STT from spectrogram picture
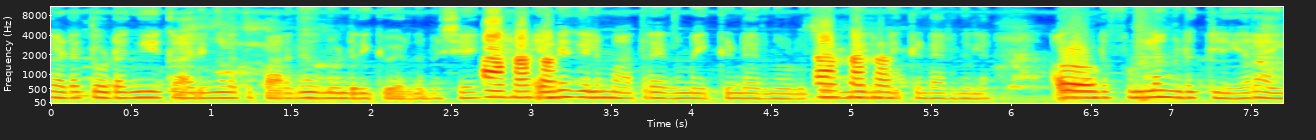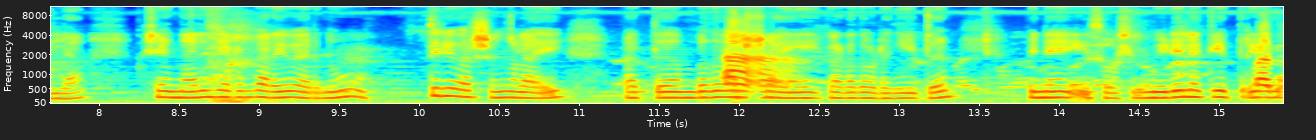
കട തുടങ്ങിയ കാര്യങ്ങളൊക്കെ പറഞ്ഞു തന്നുകൊണ്ടിരിക്കുവായിരുന്നു പക്ഷെ എന്റെ കയ്യിൽ മാത്രമായിരുന്നു മൈക്ക് ഉണ്ടായിരുന്നുള്ളൂ ചേട്ടന്റെ മൈക്ക് ഉണ്ടായിരുന്നില്ല അതുകൊണ്ട് ഫുൾ അങ്ങോട്ട് ക്ലിയർ ആയില്ല. പക്ഷെ എന്നാലും ചേട്ടൻ പറയുമായിരുന്നു ഒത്തിരി വർഷങ്ങളായി പത്ത് അമ്പത് വർഷമായി ഈ കട തുടങ്ങിയിട്ട്. പിന്നെ ഈ സോഷ്യൽ മീഡിയയിലൊക്കെ ഇത്രയും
